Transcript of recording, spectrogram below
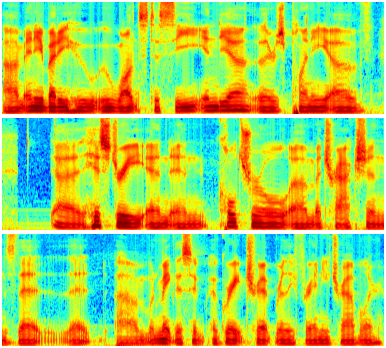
um, anybody who who wants to see India. There's plenty of uh, history and and cultural um, attractions that that um, would make this a, a great trip, really, for any traveler.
